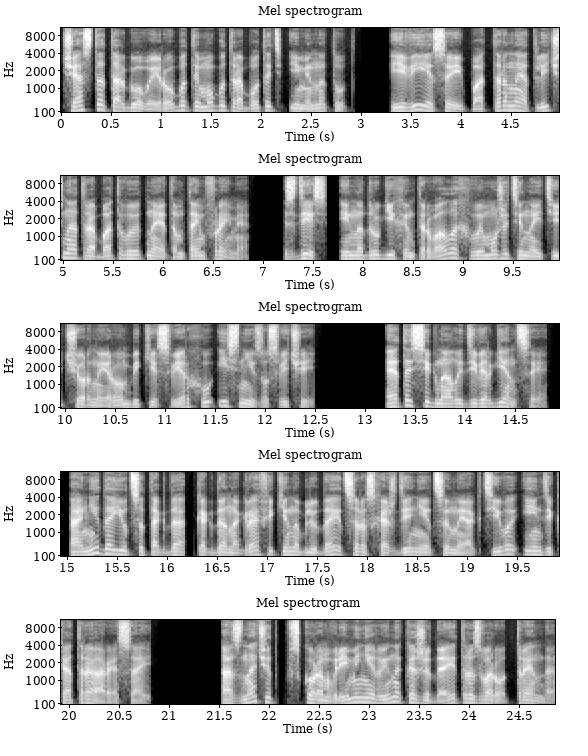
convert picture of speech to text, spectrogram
Часто торговые роботы могут работать именно тут. И VSA паттерны отлично отрабатывают на этом таймфрейме. Здесь и на других интервалах вы можете найти черные ромбики сверху и снизу свечей. Это сигналы дивергенции. Они даются тогда, когда на графике наблюдается расхождение цены актива и индикатора RSI. А значит, в скором времени рынок ожидает разворот тренда.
